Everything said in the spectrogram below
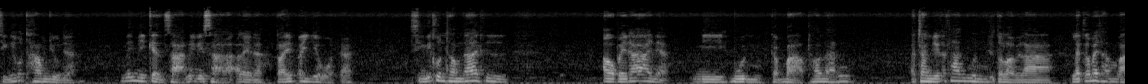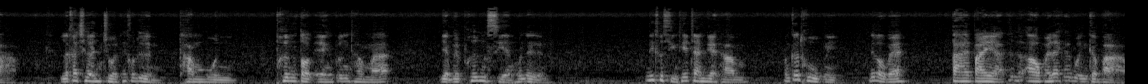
สิ่งที่คุณทำอยู่เนี่ย ไม่มีแก่นสารไม่มีสาระอะไรนะไร้ประโยชน์นะ สิ่งที่คุณทำได้คือ เอาไปได้เนี่ย มีบุญกับบาปเท่านั้น อาจารย์เบียร์ก็สร้างบุญอยู่ตลอดเวลา แล้วก็ไม่ทำบาป แล้วก็เชิญชวนให้คนอื่นทำบุญพึ่งตนเองพึ่งธรรมะ อย่าไปพึ่งเสียงคนอื่น นี่คือสิ่งที่อาจารย์เบียร์ทำมันก็ถูกนี่นึกออกไหมตายไปอะก็คือเอาไปได้แค่บุญกับบาป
